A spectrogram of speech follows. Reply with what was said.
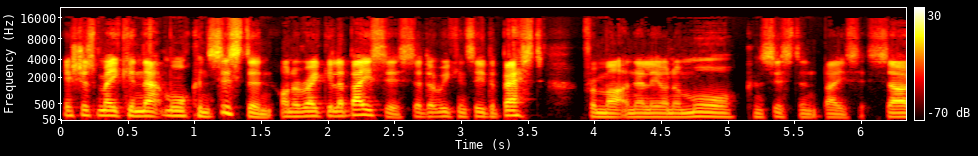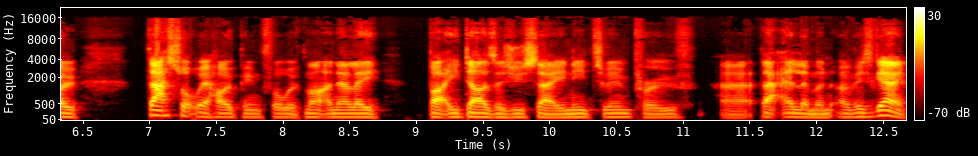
It's just making that more consistent on a regular basis so that we can see the best from Martinelli on a more consistent basis. So that's what we're hoping for with Martinelli. But he does, as you say, need to improve uh, that element of his game.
